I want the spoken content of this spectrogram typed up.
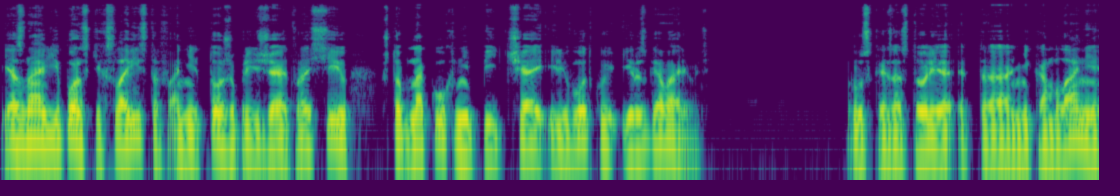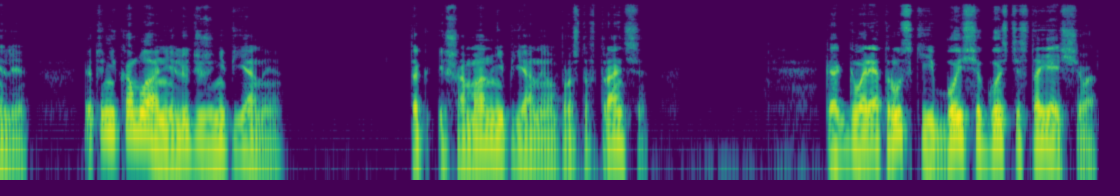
Я знаю японских славистов, они тоже приезжают в Россию, чтобы на кухне пить чай или водку и разговаривать. Русское застолье – это не камлание ли? Это не камлание, люди же не пьяные. Так и шаман не пьяный, он просто в трансе. Как говорят русские, бойся гостя стоящего.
